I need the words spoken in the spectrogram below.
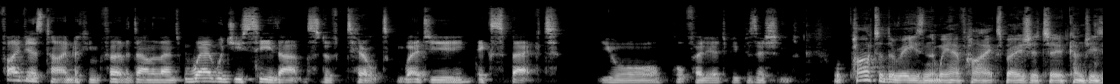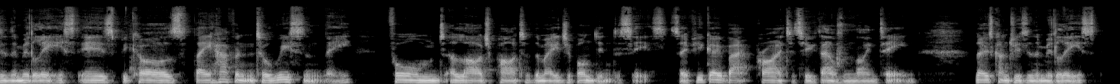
Five years' time, looking further down the lens, where would you see that sort of tilt? Where do you expect your portfolio to be positioned? Well, part of the reason that we have high exposure to countries in the Middle East is because they haven't until recently formed a large part of the major bond indices. So if you go back prior to 2019, those countries in the Middle East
